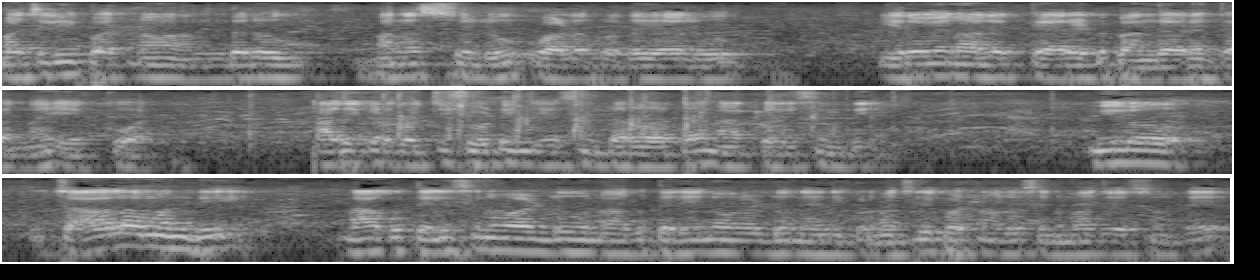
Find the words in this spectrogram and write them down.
మచిలీపట్నం అందరూ మనస్సులు వాళ్ళ హృదయాలు ఇరవై నాలుగు క్యారెట్ బంగారం కన్నా ఎక్కువ. అది ఇక్కడికి వచ్చి షూటింగ్ చేసిన తర్వాత నాకు తెలిసింది. మీలో చాలామంది నాకు తెలిసిన వాళ్ళు నాకు తెలియని వాళ్ళు నేను ఇక్కడ మచిలీపట్నంలో సినిమా చేస్తుంటే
